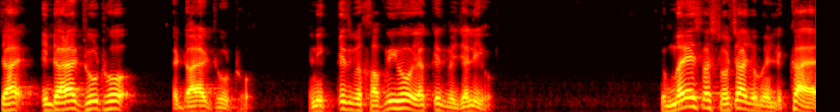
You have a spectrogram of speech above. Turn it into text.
چاہے انڈائریکٹ جھوٹ ہو یا ڈائریکٹ جھوٹ ہو یعنی کس میں خفی ہو یا کس میں جلی ہو۔ تو میں نے اس پر سوچا، جو میں نے لکھا ہے،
